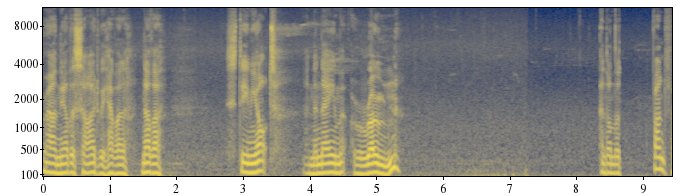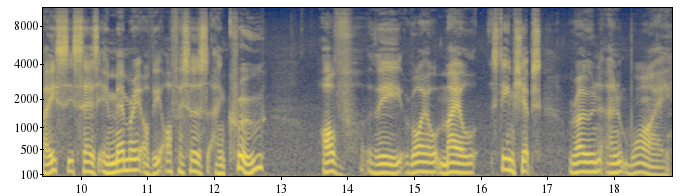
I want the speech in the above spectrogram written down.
Around the other side we have another steam yacht and the name Rhone. And on the front face it says in memory of the officers and crew of the Royal Mail steamships Rhone and Wye.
